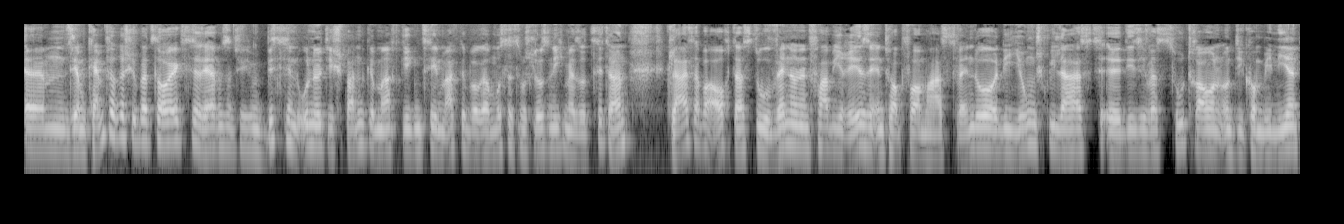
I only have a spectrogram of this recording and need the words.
Ähm, sie haben kämpferisch überzeugt. Sie haben es natürlich ein bisschen unnötig spannend gemacht. Gegen zehn Magdeburger musste zum Schluss nicht mehr so zittern. Klar ist aber auch, dass du, wenn du einen Fabi Rese in Topform hast, wenn du die jungen Spieler hast, äh, die sich was zutrauen und die kombinieren,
